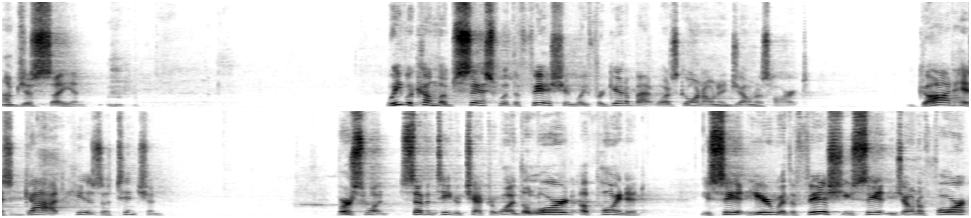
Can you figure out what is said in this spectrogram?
I'm just saying. We become obsessed with the fish and we forget about what's going on in Jonah's heart. God has got his attention. Verse one, 17 of chapter 1 the Lord appointed. You see it here with the fish, you see it in Jonah 4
